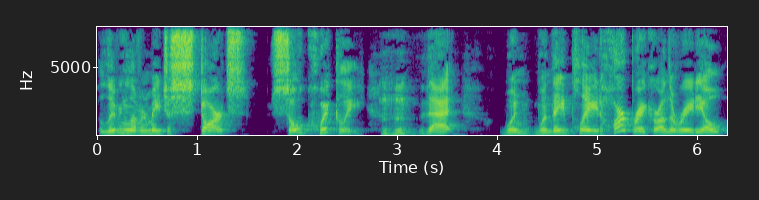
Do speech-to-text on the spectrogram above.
Living Loving Maid just starts so quickly mm-hmm. that when when they played Heartbreaker on the radio,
